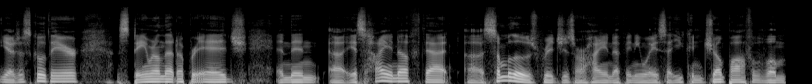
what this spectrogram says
yeah, just go there, stay around that upper edge, and then uh, it's high enough that uh, some of those ridges are high enough, anyways, that you can jump off of them,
